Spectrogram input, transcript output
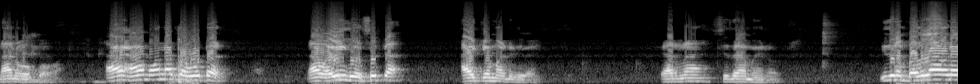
ನಾನು ಒಬ್ಬವ. I am one of the voter ನಾವು ಐದು ವರ್ಷಕ್ಕೆ ಆಯ್ಕೆ ಮಾಡಿದ್ದೀವಿ. ಯಾರನ್ನ ಸಿದ್ದರಾಮಯ್ಯನವರು. ಇದನ್ನ ಬದಲಾವಣೆ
